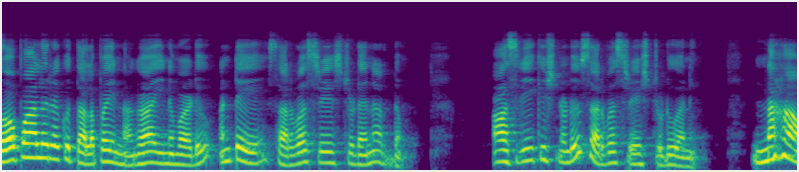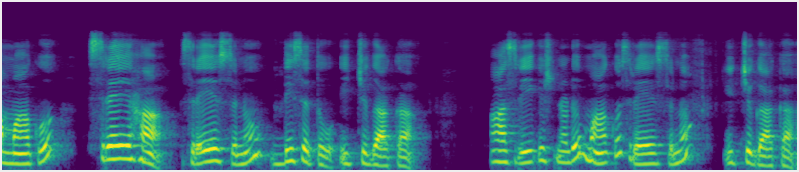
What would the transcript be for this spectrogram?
గోపాలురకు తలపై నగ అయినవాడు అంటే సర్వశ్రేష్ఠుడని అర్థం. ఆ శ్రీకృష్ణుడు సర్వశ్రేష్ఠుడు అని. నహ మాకు శ్రేయ శ్రేయస్సును దిశతు ఇచ్చుగాక. ఆ శ్రీకృష్ణుడు మాకు శ్రేయస్సును ఇచ్చుగాక.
